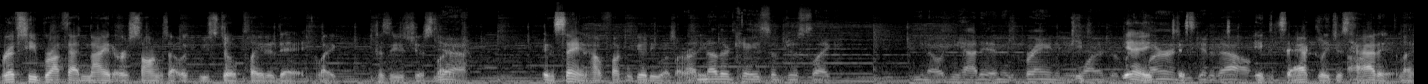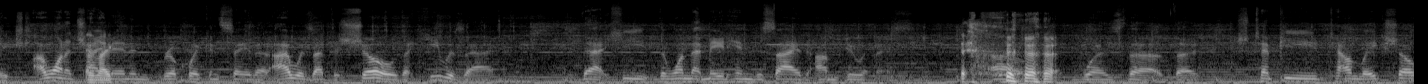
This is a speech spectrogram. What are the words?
riffs he brought that night are songs that like, we still play today. Like because he's just like yeah. Insane how fucking good he was already. Another case of just like, you know, he had it in his brain and he He- wanted to yeah, learn just- and get it out. Exactly, just Um, had it. Like, I want to chime like- in and real quick and say that I was at the show that he was at. That he, the one that made him decide I'm doing this, uh, was the the Tempe Town Lake show,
